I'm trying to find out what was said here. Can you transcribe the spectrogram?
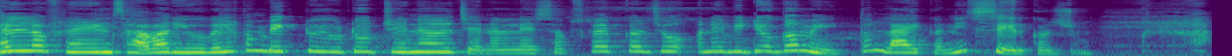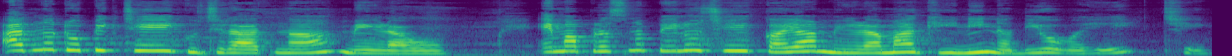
Hello friends how are you welcome back to YouTube channel ચેનલને સબસ્ક્રાઈબ કરજો અને વીડિયો ગમે તો લાઇક અને શેર કરજો. આજનો ટોપિક છે ગુજરાતના મેળાઓ. એમાં પ્રશ્ન પેલો છે, કયા મેળામાં ઘીની નદીઓ વહે છે?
